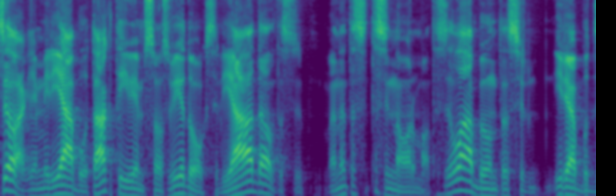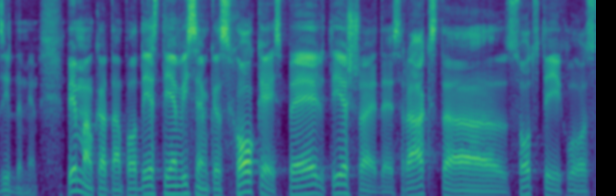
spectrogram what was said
cilvēkiem ir jābūt aktīviem, savs viedoklis ir jādala. Tas, ir-? Tas, tas ir normāli, tas ir labi un tas ir, ir jābūt dzirdamiem. Pirmkārt, paldies tiem visiem, kas hokeja spēļu tiešraidēs raksta sociālos tīklos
